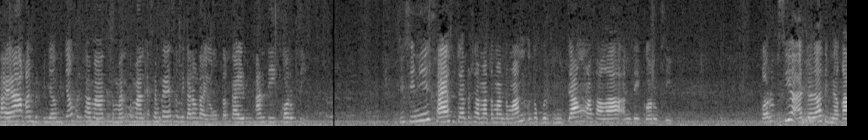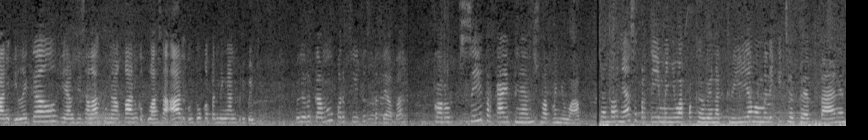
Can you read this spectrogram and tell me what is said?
saya akan berbincang-bincang bersama teman-teman SMK SMI Karangrayu terkait anti korupsi. Di sini saya sudah bersama teman-teman untuk berbincang masalah anti korupsi. Korupsi adalah tindakan ilegal yang disalahgunakan kekuasaan untuk kepentingan pribadi. Menurut kamu korupsi itu seperti apa? Korupsi terkait dengan suap menyuap. Contohnya seperti menyuap pegawai negeri yang memiliki jabatan yang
